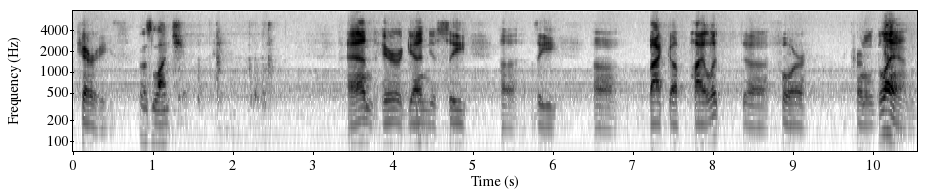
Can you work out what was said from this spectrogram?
carries. It was lunch. And here again, you see uh, the uh, backup pilot uh, for Colonel Glenn.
